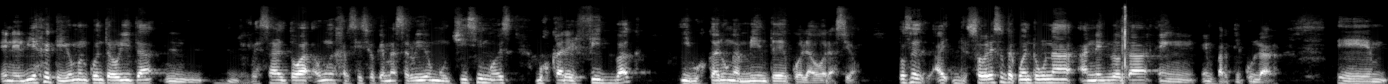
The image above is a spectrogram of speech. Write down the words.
en el viaje que yo me encuentro ahorita, resalto a un ejercicio que me ha servido muchísimo, es buscar el feedback y buscar un ambiente de colaboración. Entonces, sobre eso te cuento una anécdota en, en particular. Eh,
